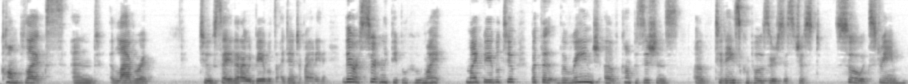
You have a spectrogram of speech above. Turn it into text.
complex and elaborate to say that I would be able to identify anything. There are certainly people who might might be able to, but the, the range of compositions of today's composers is just so extreme.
